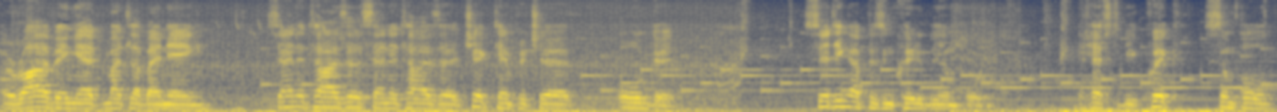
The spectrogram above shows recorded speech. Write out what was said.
arriving at Matlabaneng, sanitizer, sanitizer, check temperature, all good. Setting up is incredibly important. It has to be quick, simple,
